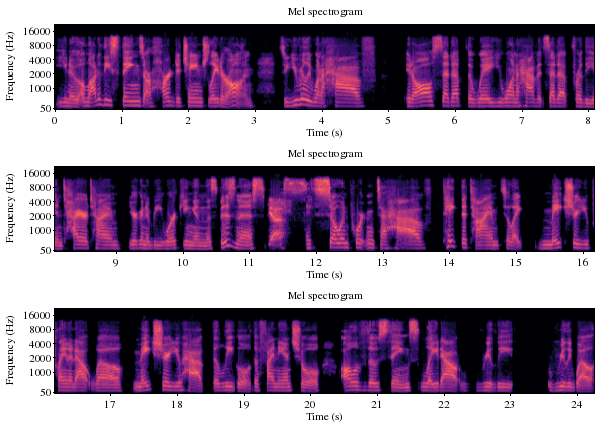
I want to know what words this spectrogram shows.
you know, a lot of these things are hard to change later on. So you really want to have it all set up the way you want to have it set up for the entire time you're going to be working in this business. yes It's so important to have, take the time to like make sure you plan it out well, make sure you have the legal, the financial, all of those things laid out really, really well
